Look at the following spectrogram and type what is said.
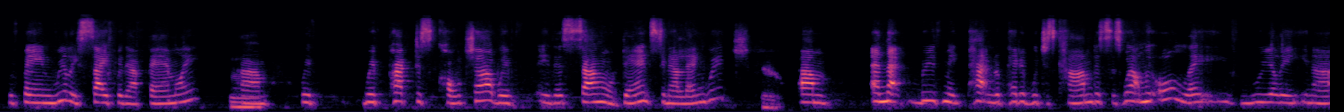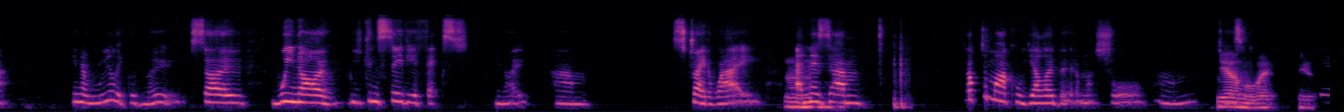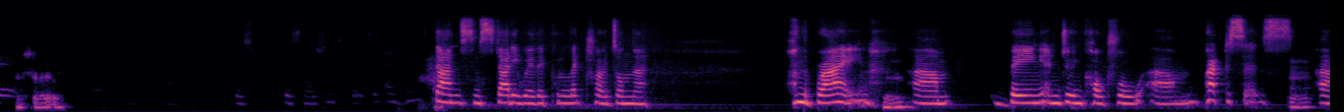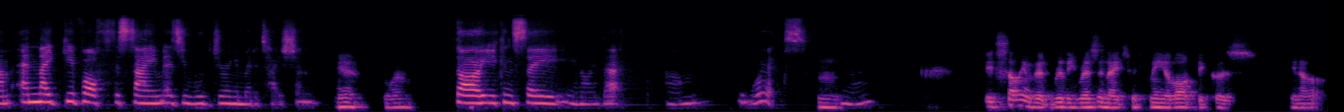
we've been really safe with our family. Mm. Um, we've we've practiced culture. We've either sung or danced in our language. Yeah. Um, and that rhythmic pattern repetitive, which has calmed us as well. And we all leave really in a in a really good mood. So we know we can see the effects, you know, um, straight away. Mm-hmm. And there's um, Dr. Michael Yellowbird. I'm not sure. Um, yeah, I'm aware. Yeah, yeah, absolutely. This nation's person, And he's done some study where they put electrodes on the on the brain, mm-hmm. um, being and doing cultural um, practices, mm-hmm. um, and they give off the same as you would during a meditation. Yeah, wow. So you can see, you know, that um, it works. Mm. You know? It's something that really resonates with me a lot because, you know,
